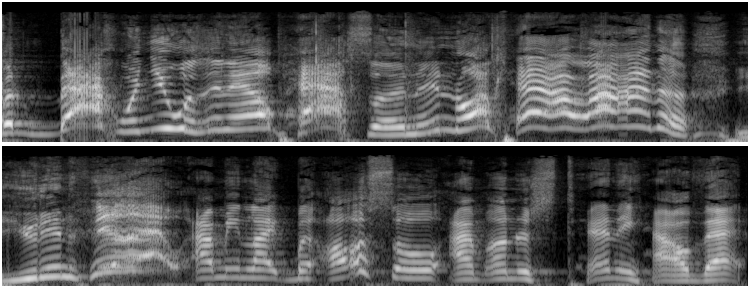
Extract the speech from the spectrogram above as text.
but back when you was in El Paso and in North Carolina, you didn't feel that. I mean, like, but also I'm understanding how that.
